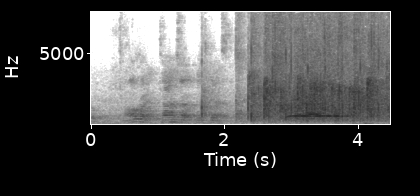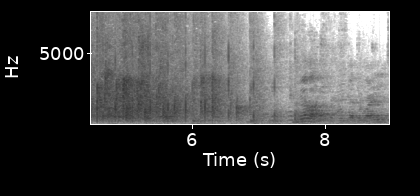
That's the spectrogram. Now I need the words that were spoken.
Okay. All right, time's up. Thanks, guys. Imagine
